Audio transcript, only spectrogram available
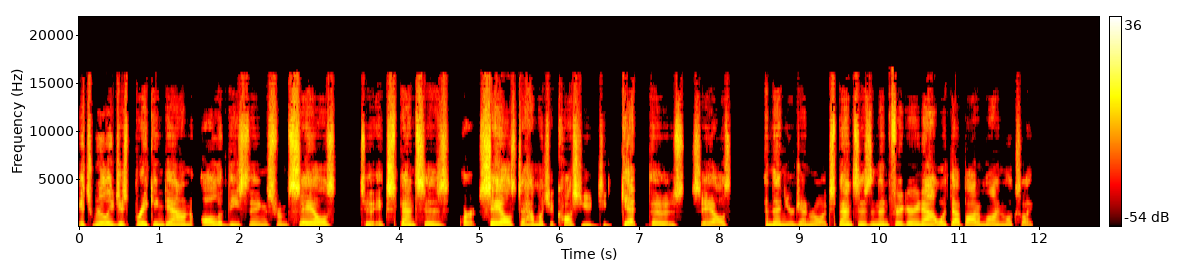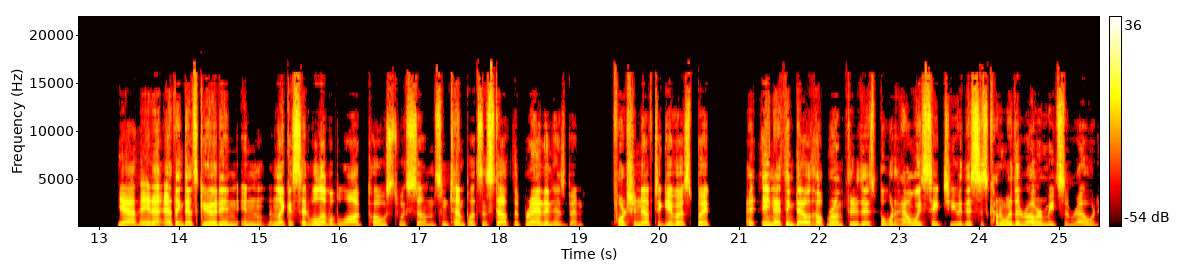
it's really just breaking down all of these things from sales to expenses or sales to how much it costs you to get those sales and then your general expenses and then figuring out what that bottom line looks like. Yeah, and I, think that's good. And, and, and like I said, we'll have a blog post with some some templates and stuff that Brandon has been fortunate enough to give us. But and I think that'll help run through this. But what I always say to you, this is kind of where the rubber meets the road.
